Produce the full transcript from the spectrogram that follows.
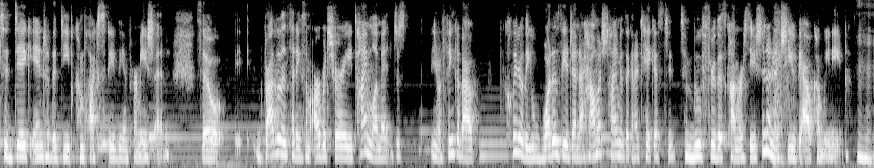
to dig into the deep complexity of the information. So, rather than setting some arbitrary time limit, just you know think about clearly what is the agenda how much time is it going to take us to, to move through this conversation and achieve the outcome we need mm-hmm.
